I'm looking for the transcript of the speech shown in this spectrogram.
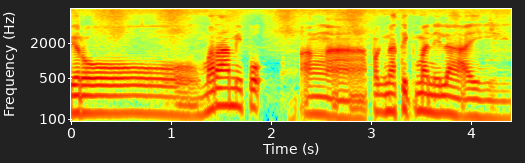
pero marami po ang ah, pag natikman nila ay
